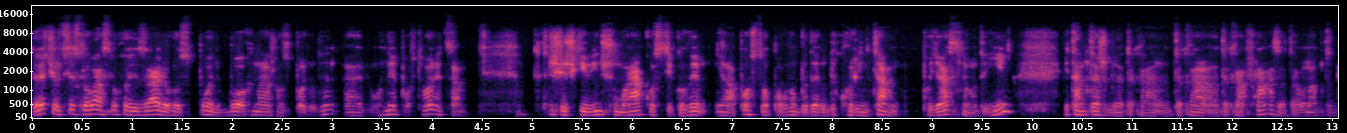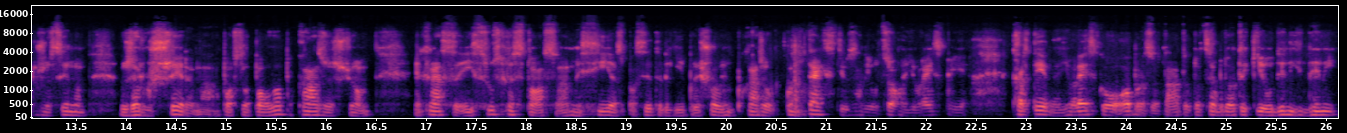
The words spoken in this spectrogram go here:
До речі, ці слова слухай Ізраїлю, Господь, Бог наш, Господь один. е, Вони повторяться трішечки в іншому ракурсі, коли апостол Павло буде до корінтян пояснювати їм, і там теж буде така, така, така фраза, та вона буде дуже сильно вже розширена. Апостол Павло показує, що якраз Ісус Христос, Месія, Спаситель, який прийшов, він покаже контексті взагалі цього єврейської картини, єврейського образу. Та? Тобто це буде такий один єдиний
